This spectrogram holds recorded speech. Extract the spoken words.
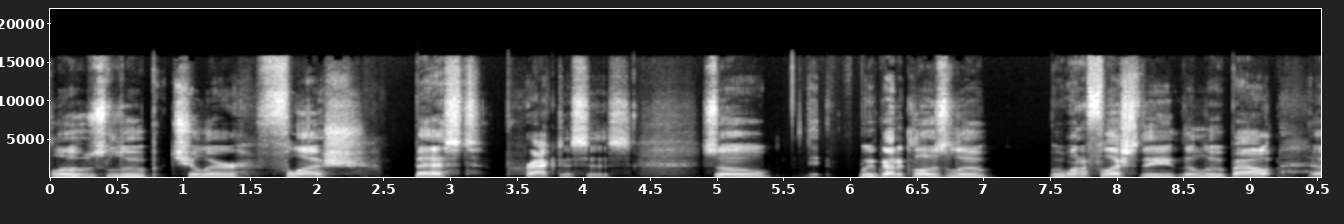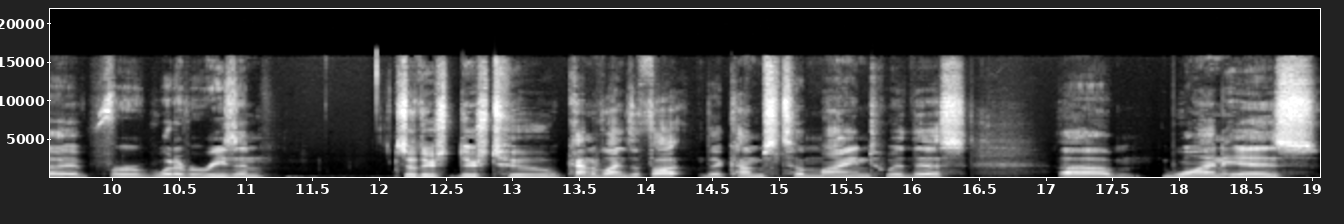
closed loop chiller flush best practices. So we've got a closed loop. We want to flush the the loop out uh, for whatever reason. So there's there's two kind of lines of thought that comes to mind with this. Um, one is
